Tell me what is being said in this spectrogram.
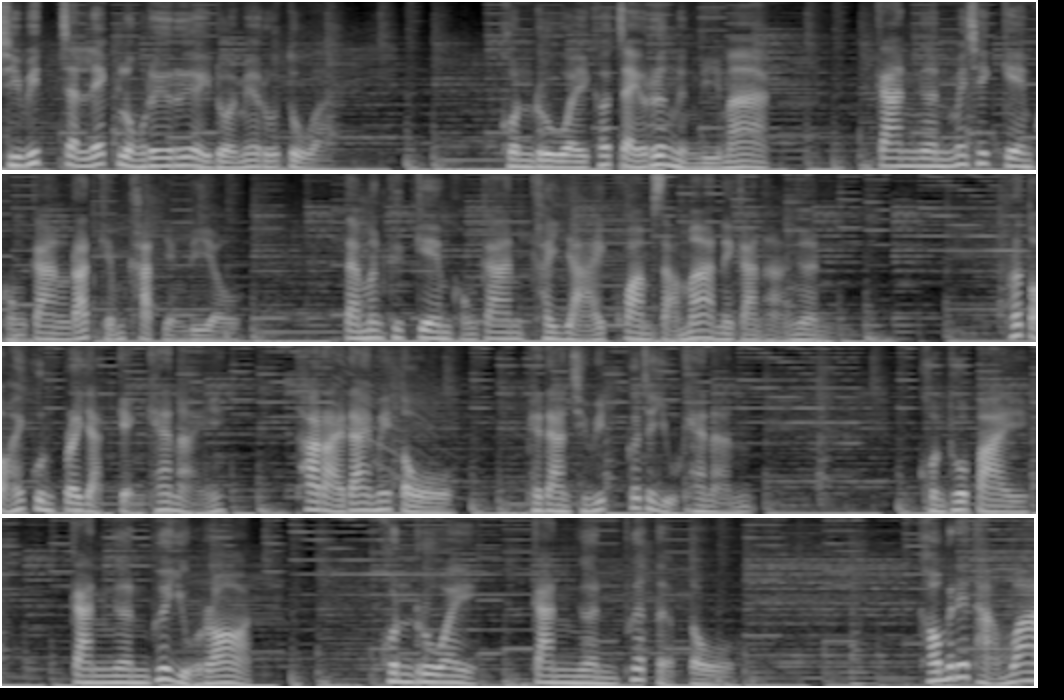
ชีวิตจะเล็กลงเรื่อยๆ โดยไม่รู้ตัว คนรวยเข้าใจเรื่องหนึ่งดีมาก การเงินไม่ใช่เกมของการรัดเข็มขัดอย่างเดียว แต่มันคือเกมของการขยายความสามารถในการหาเงิน เพราะต่อให้คุณประหยัดเก่งแค่ไหน ถ้ารายได้ไม่โต เพดานชีวิตก็จะอยู่แค่นั้น คนทั่วไป การเงินเพื่ออยู่รอด คนรวย การเงินเพื่อเติบโต เขาไม่ได้ถามว่า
